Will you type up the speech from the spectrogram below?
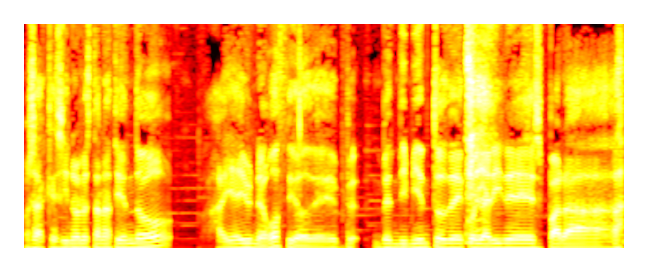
O sea, que si no lo están haciendo, ahí hay un negocio de vendimiento de collarines para,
